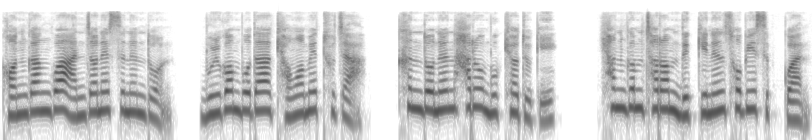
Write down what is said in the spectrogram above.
건강과 안전에 쓰는 돈, 물건보다 경험에 투자, 큰 돈은 하루 묵혀두기, 현금처럼 느끼는 소비 습관,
